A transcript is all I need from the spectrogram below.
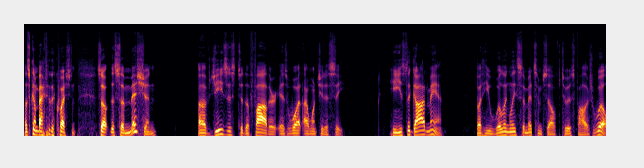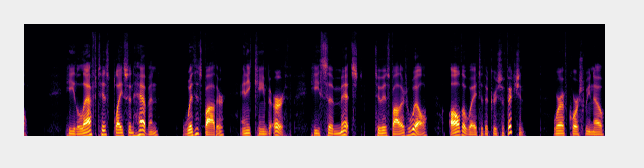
Let's come back to the question. So the submission of Jesus to the Father is what I want you to see. He's the God man, but he willingly submits himself to his Father's will. He left his place in heaven with his Father and he came to earth. He submits to his Father's will all the way to the crucifixion, where, of course, we know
